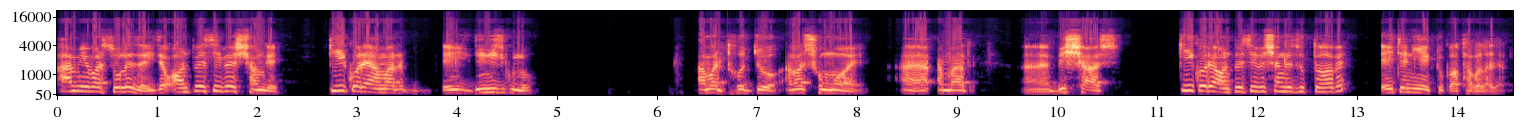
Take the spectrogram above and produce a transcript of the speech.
আমি এবার চলে যাই যে অনপ্রেসিভের সঙ্গে কি করে আমার এই জিনিসগুলো, আমার ধৈর্য, আমার সময় আমার বিশ্বাস, কি করে অনপ্রেসিভের সঙ্গে যুক্ত হবে? এইটা নিয়ে একটু কথা বলা যাবে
